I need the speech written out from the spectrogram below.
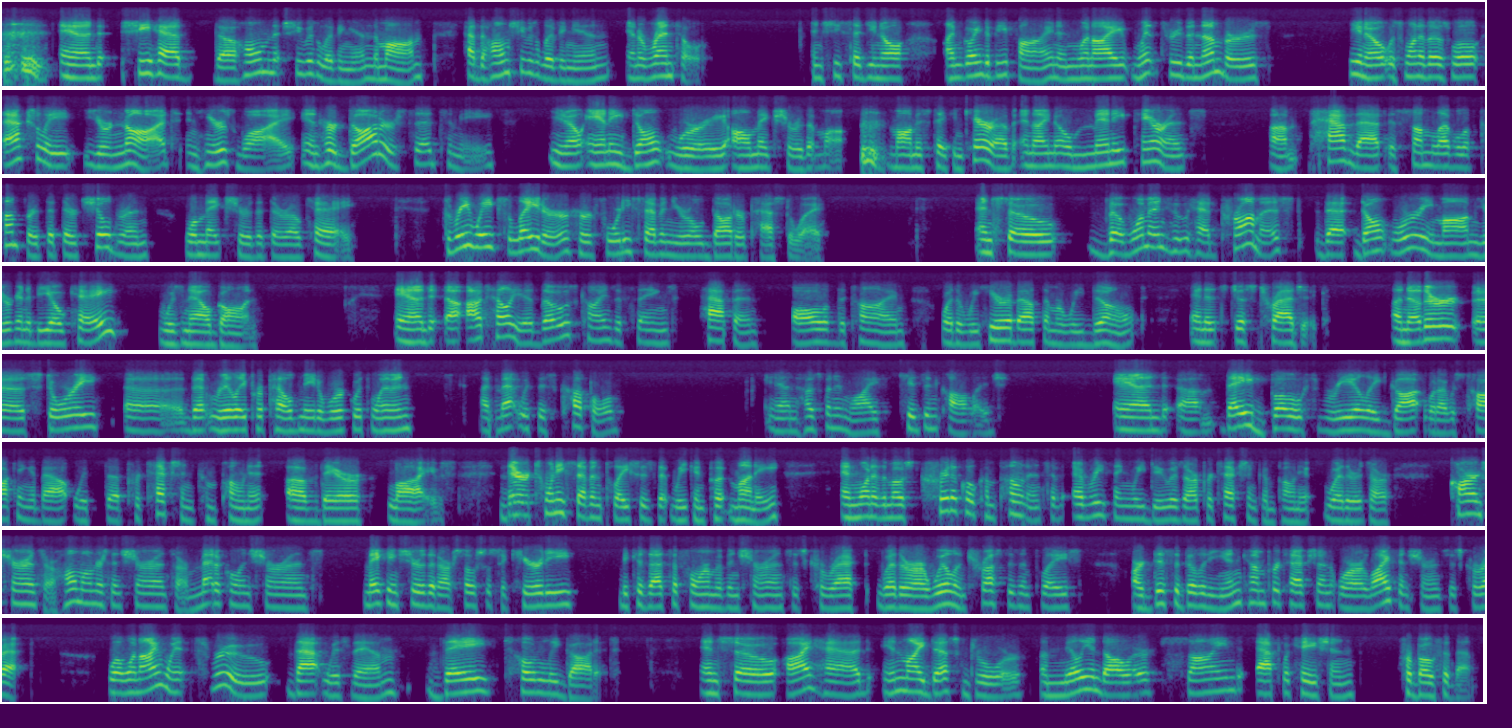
and she had the home that she was living in, the mom had the home she was living in, and a rental. And she said, You know, I'm going to be fine. And when I went through the numbers, you know, it was one of those, well, actually, you're not, and here's why. And her daughter said to me, you know, Annie, don't worry. I'll make sure that mom, mom is taken care of. And I know many parents um, have that as some level of comfort that their children will make sure that they're okay. Three weeks later, her 47 year old daughter passed away. And so the woman who had promised that, don't worry, mom, you're going to be okay, was now gone. And uh, I'll tell you, those kinds of things happen all of the time, whether we hear about them or we don't. And it's just tragic. Another uh, story uh, that really propelled me to work with women I met with this couple and husband and wife, kids in college. And um, they both really got what I was talking about with the protection component of their lives. There are 27 places that we can put money. And one of the most critical components of everything we do is our protection component, whether it's our car insurance, our homeowner's insurance, our medical insurance, making sure that our Social Security, because that's a form of insurance, is correct, whether our will and trust is in place, our disability income protection, or our life insurance is correct. Well, when I went through that with them, they totally got it. And so I had in my desk drawer a million dollar signed application for both of them.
